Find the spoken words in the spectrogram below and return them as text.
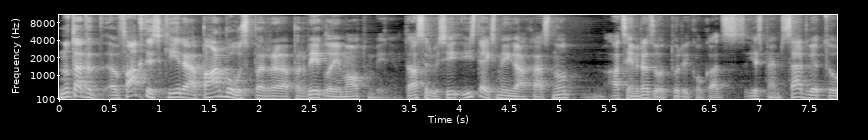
Nu, tātad uh, faktiski ir uh, pārbūves par, par vieglajiem automobīļiem. Tās ir visizteiksmīgākās. Nu, acīm redzot, tur ir kaut kāds iespējams sēdvietu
